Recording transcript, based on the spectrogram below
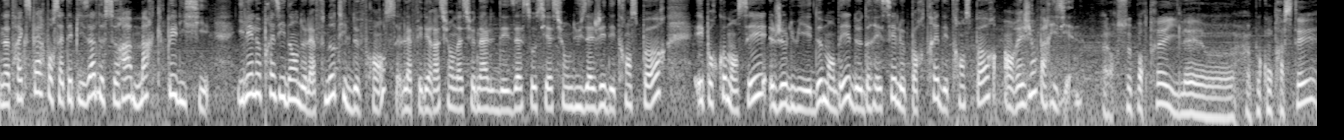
Notre expert pour cet épisode sera Marc Pellissier. Il est le président de la FNOT Île-de-France, la Fédération nationale des associations d'usagers des transports. Et pour commencer, je lui ai demandé de dresser le portrait des transports en région parisienne. Alors ce portrait, il est euh, un peu contrasté.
